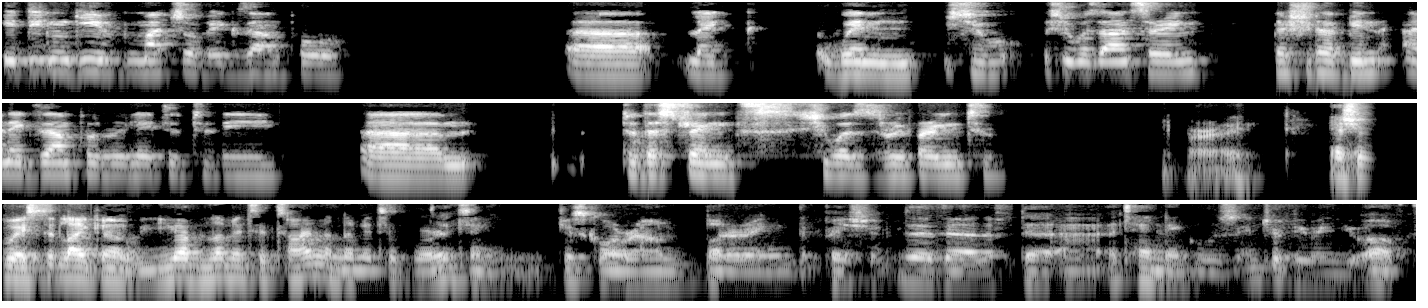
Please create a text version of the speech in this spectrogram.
it didn't give much of example uh, like when she she was answering, there should have been an example related to the um, to the strengths she was referring to. All right. Yeah, she wasted like you have limited time and limited words, and just go around buttering the patient, the the the, uh, attending who's interviewing you up.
